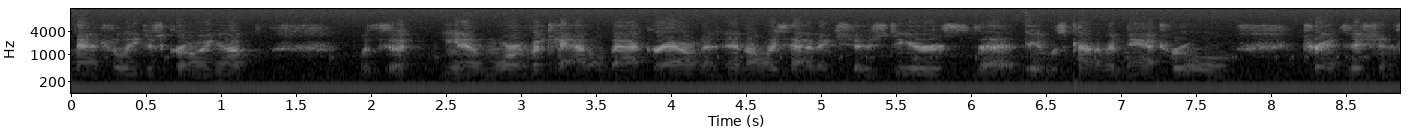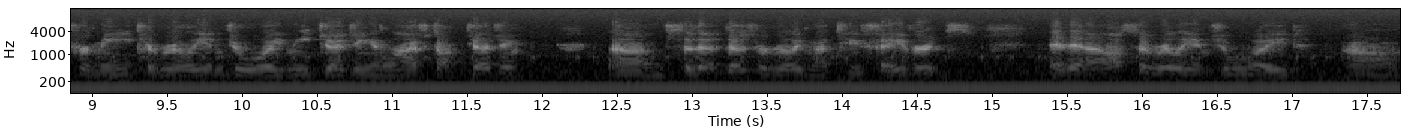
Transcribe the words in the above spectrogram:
naturally, just growing up with a you know more of a cattle background and, and always having show steers, that it was kind of a natural transition for me to really enjoy meat judging and livestock judging. Um, so th- those were really my two favorites. And then I also really enjoyed um,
